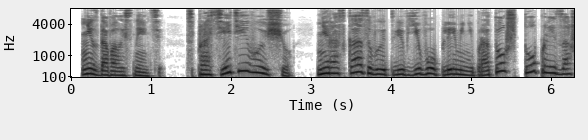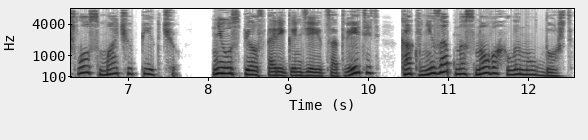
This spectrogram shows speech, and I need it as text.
— не сдавалась Нэнси, Спросите его еще, не рассказывают ли в его племени про то, что произошло с Мачу-Пикчу. Не успел старик-индеец ответить, как внезапно снова хлынул дождь,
